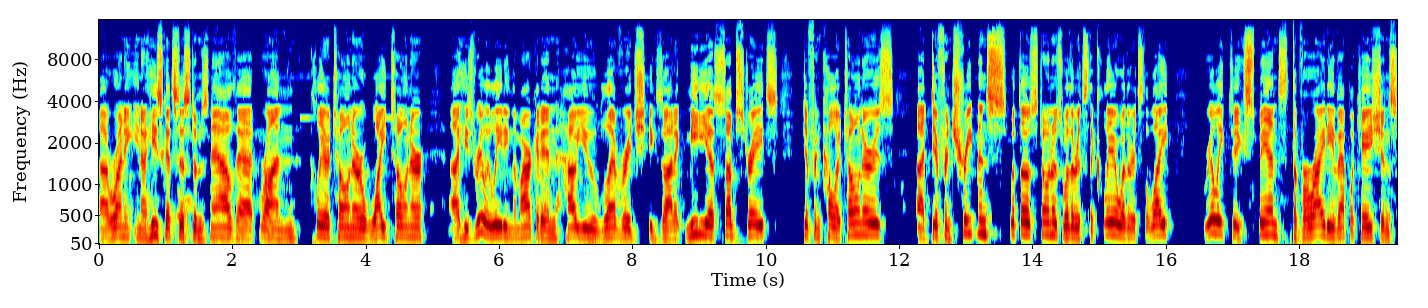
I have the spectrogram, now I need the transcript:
Uh, running, you know, he's got systems now that run clear toner, white toner. Uh, he's really leading the market in how you leverage exotic media substrates, different color toners, uh, different treatments with those toners, whether it's the clear, whether it's the white, really to expand the variety of applications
